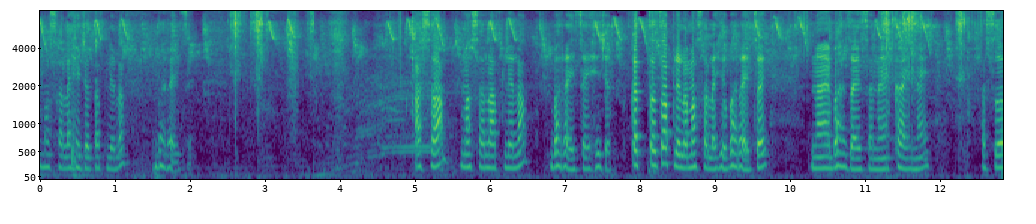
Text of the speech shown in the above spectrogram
मसाला ह्याच्यात आपल्याला भरायचा आहे. असा मसाला आपल्याला भरायचा आहे ह्याच्यात. कच्चाच आपल्याला मसाला हे भरायचा आहे. नाही भाजायचा नाही काय नाही. असं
